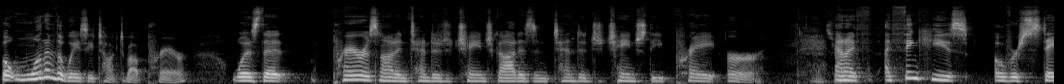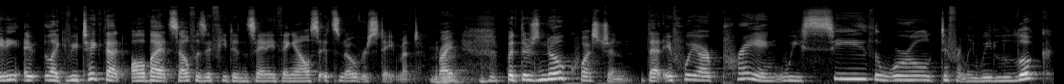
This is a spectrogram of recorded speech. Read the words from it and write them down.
But one of the ways he talked about prayer was that prayer is not intended to change. God is intended to change the prayer. And I, th- I think he's overstating it- like if you take that all by itself as if he didn't say anything else it's an overstatement mm-hmm. right? Mm-hmm. But there's no question that if we are praying we see the world differently. We look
